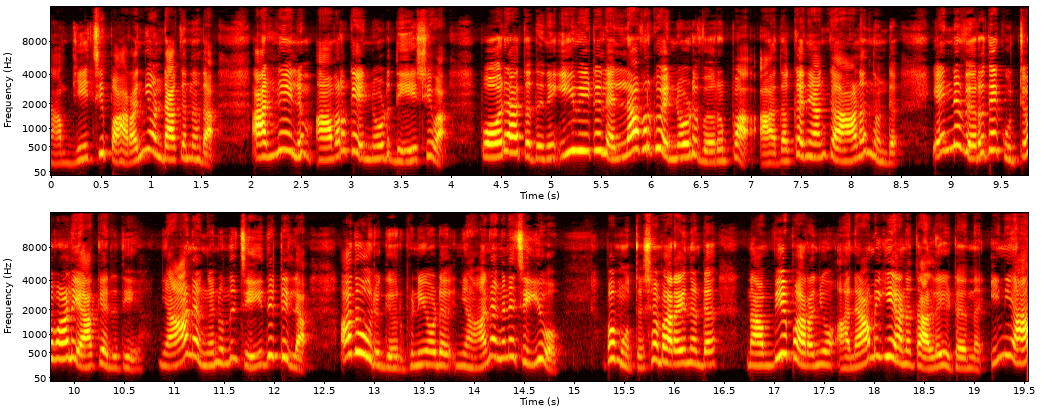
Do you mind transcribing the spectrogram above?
നവ്യേച്ചി പറഞ്ഞുണ്ടാക്കുന്നതാ. അല്ലേലും അവർക്ക് എന്നോട് ദേഷ്യവാ. പോരാത്തതിന് ഈ വീട്ടിൽ എല്ലാവർക്കും എന്നോട് വെറുപ്പാ. അതൊക്കെ ഞാൻ കാണുന്നുണ്ട്. എന്നെ വെറുതെ കുറ്റവാളിയാക്കരുതേ. ഞാൻ അങ്ങനെയൊന്നും ചെയ്തിട്ടില്ല. അതോ ഒരു ഗർഭിണിയോട് ഞാൻ അങ്ങനെ ചെയ്യുമോ അപ്പോൾ മുത്തശ്ശൻ പറയുന്നുണ്ട് നവ്യ പറഞ്ഞു അനാമികയാണ് തള്ളിയിട്ടതെന്ന്. ഇനി ആ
